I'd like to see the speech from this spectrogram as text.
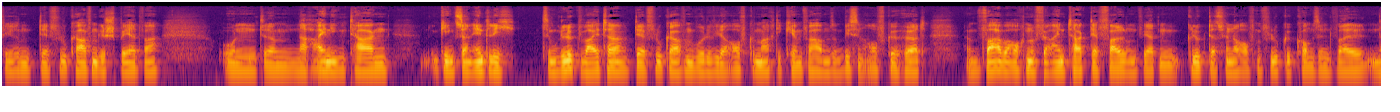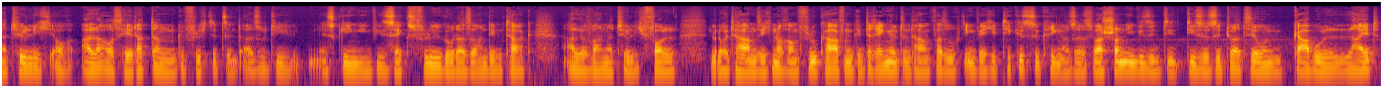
während der Flughafen gesperrt war. Und ähm, nach einigen Tagen ging es dann endlich zum Glück weiter. Der Flughafen wurde wieder aufgemacht, die Kämpfe haben so ein bisschen aufgehört. Ähm, war aber auch nur für einen Tag der Fall und wir hatten Glück, dass wir noch auf den Flug gekommen sind, weil natürlich auch alle aus Herat dann geflüchtet sind. Also die, es ging irgendwie sechs Flüge oder so an dem Tag. Alle waren natürlich voll. Leute haben sich noch am Flughafen gedrängelt und haben versucht, irgendwelche Tickets zu kriegen. Also das war schon irgendwie diese Situation Kabul Light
